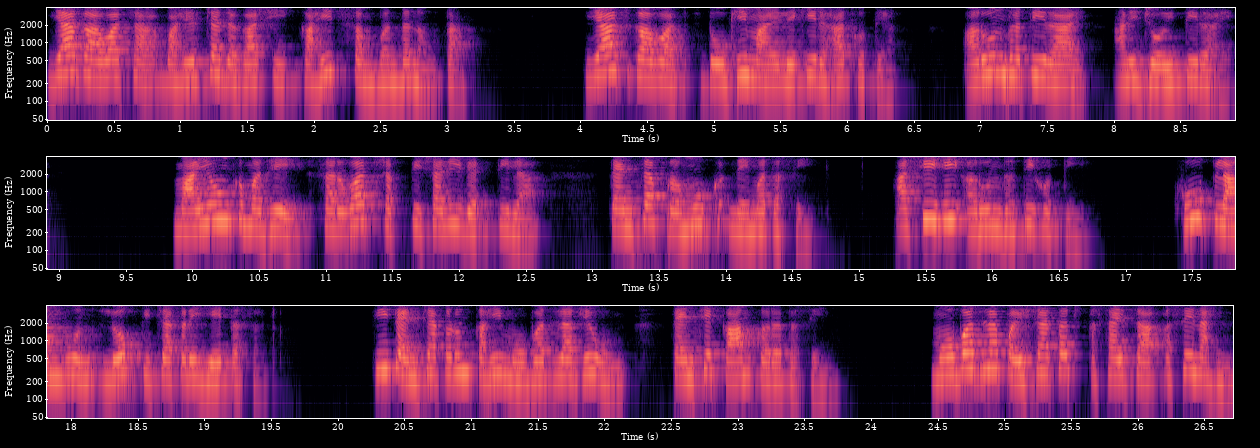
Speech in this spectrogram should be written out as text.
या गावाचा बाहेरच्या जगाशी काहीच संबंध नव्हता. याच गावात दोघी मायलेकी राहत होत्या. अरुंधती राय आणि जोयती राय. मायोंकमध्ये सर्वात शक्तिशाली व्यक्तीला त्यांचा प्रमुख नेमत असे. अशी ही अरुंधती होती. खूप लांबून लोक तिच्याकडे येत असत. ती त्यांच्याकडून काही मोबदला घेऊन त्यांचे काम करत असे. मोबदला पैशातच असायचा असे नाही.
